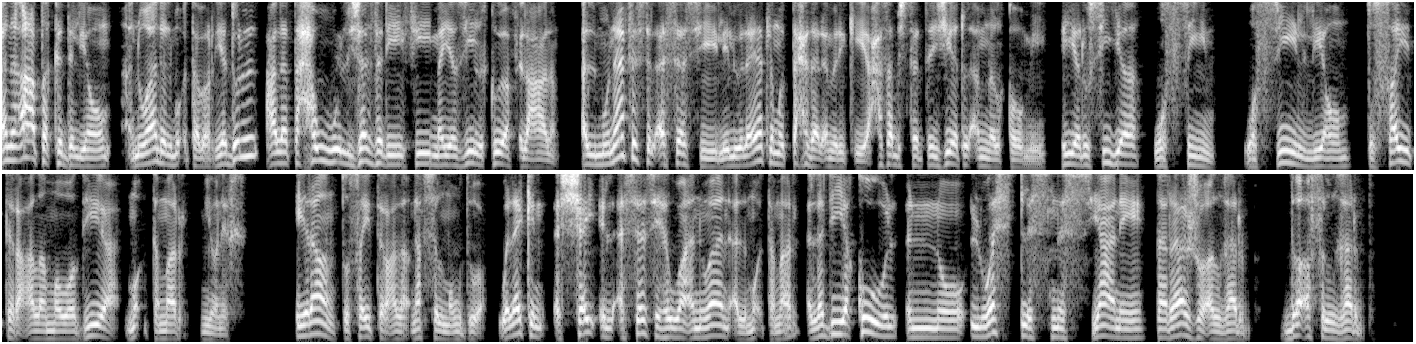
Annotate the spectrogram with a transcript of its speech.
أنا أعتقد اليوم عنوان المؤتمر يدل على تحول جذري في موازين القوى في العالم. المنافس الأساسي للولايات المتحدة الأمريكية حسب استراتيجية الأمن القومي هي روسيا والصين. والصين اليوم تسيطر على مواضيع مؤتمر ميونخ. إيران تسيطر على نفس الموضوع. ولكن الشيء الأساسي هو عنوان المؤتمر الذي يقول إنه الوستلسنس يعني تراجع الغرب ضعف الغرب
